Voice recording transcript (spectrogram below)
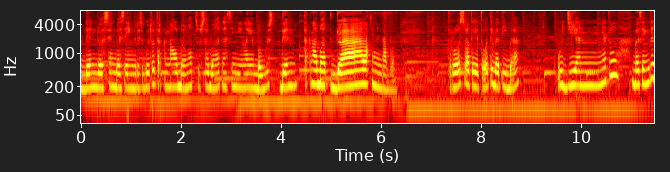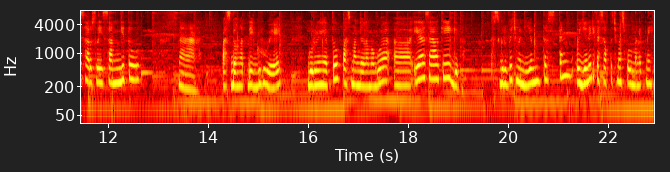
dan dosen bahasa Inggris gue tuh terkenal banget susah banget ngasih nilai yang bagus dan terkenal banget galak yang minta pun terus waktu itu tiba-tiba ujiannya tuh bahasa Inggris harus lisan gitu. Nah pas banget di gue gurunya tuh pas manggil nama gue uh, iya Selki gitu. Terus guru gue cuma diem terus kan ujiannya dikasih waktu cuma 10 menit nih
